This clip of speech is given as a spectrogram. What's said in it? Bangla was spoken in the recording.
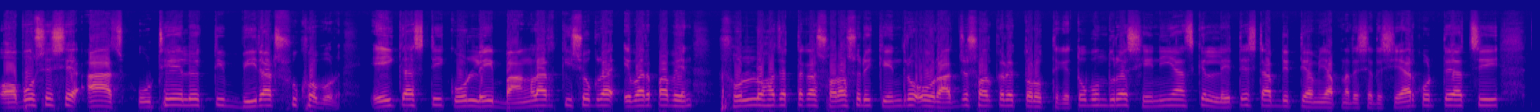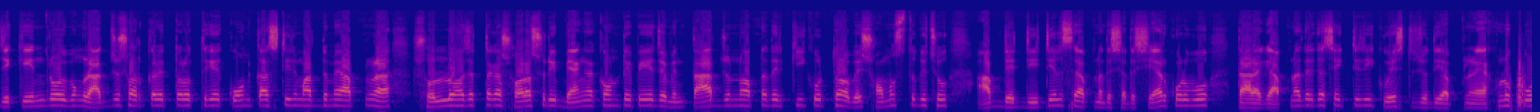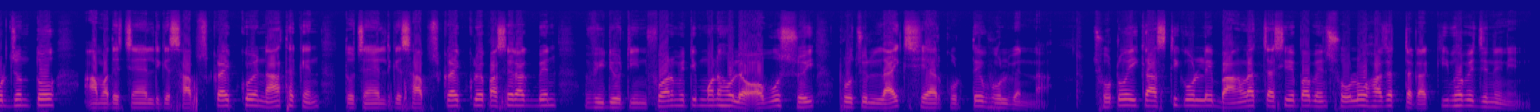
অবশেষে আজ উঠে এলো একটি বিরাট সুখবর। এই কাজটি করলেই বাংলার কৃষকরা এবার পাবেন ষোলো হাজার টাকা সরাসরি কেন্দ্র ও রাজ্য সরকারের তরফ থেকে। তো বন্ধুরা, সে নিয়ে আজকের লেটেস্ট আপডেটটি আমি আপনাদের সাথে শেয়ার করতে যাচ্ছি যে কেন্দ্র এবং রাজ্য সরকারের তরফ থেকে কোন কাজটির মাধ্যমে আপনারা ষোলো হাজার টাকা সরাসরি ব্যাঙ্ক অ্যাকাউন্টে পেয়ে যাবেন, তার জন্য আপনাদের কি করতে হবে সমস্ত কিছু আপডেট ডিটেলসে আপনাদের সাথে শেয়ার করব। তার আগে আপনাদের কাছে একটি রিকোয়েস্ট যদি আপনারা এখনও পর্যন্ত আমাদের চ্যানেলটিকে সাবস্ক্রাইব করে না থাকেন তো চ্যানেলটিকে সাবস্ক্রাইব করে পাশে রাখবেন। ভিডিওটি ইনফরমেটিভ মনে হলে অবশ্যই প্রচুর লাইক শেয়ার করতে ভুলবেন না। ছোট এই কাজটি করলে বাংলার চাষিরা পাবেন ষোলো হাজার টাকা। কীভাবে জেনে নিন?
